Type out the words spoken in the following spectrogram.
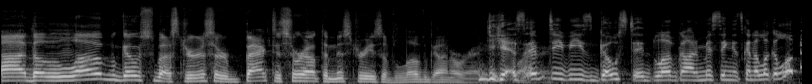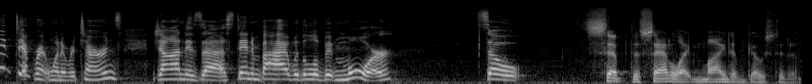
Uh, the Love Ghostbusters are back to sort out the mysteries of Love Gone Awry. Yes, MTV's Ghosted Love Gone Missing is going to look a little bit different when it returns. John is uh, standing by with a little bit more. So, Except the satellite might have ghosted him.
